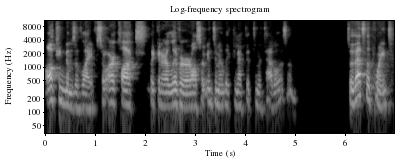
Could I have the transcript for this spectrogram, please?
all kingdoms of life. So our clocks, like in our liver, are also intimately connected to metabolism. So that's the point.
